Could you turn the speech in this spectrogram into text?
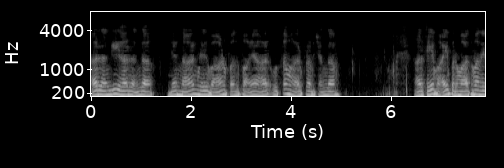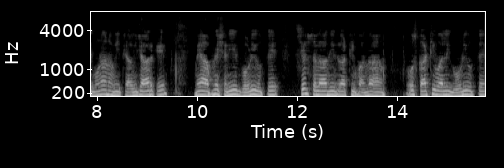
ਹਰ ਰੰਗੀ ਹਰ ਰੰਗਾ ਜਨ ਨਾਨਕ ਨਿਰਵਾਣ ਪਦ ਪਾਇਆ ਹਰ ਉਤਮ ਹਰ ਪ੍ਰਭ ਚੰਗਾ ਅਰਥ ਇਹ ਭਾਈ ਪਰਮਾਤਮਾ ਦੇ ਗੁਣਾਂ ਨੂੰ ਵਿਚਾਰ ਕੇ ਮੈਂ ਆਪਣੇ ਸਰੀਰ ਘੋੜੀ ਉੱਤੇ ਸਿਰਫ ਸਲਾਹ ਦੀ ਕਾਠੀ ਪਾਉਂਦਾ ਹਾਂ। ਉਸ ਕਾਠੀ ਵਾਲੀ ਘੋੜੀ ਉੱਤੇ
